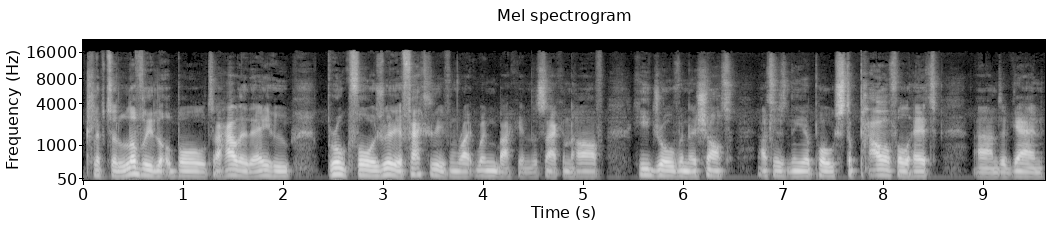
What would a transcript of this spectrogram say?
clipped a lovely little ball to Halliday, who broke forwards really effectively from right wing back in the second half. He drove in a shot at his near post, a powerful hit, and again,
